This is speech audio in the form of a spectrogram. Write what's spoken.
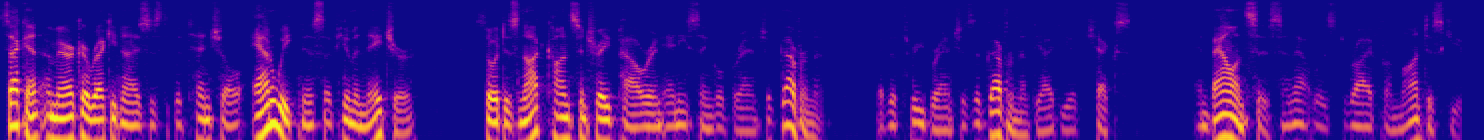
Second, America recognizes the potential and weakness of human nature, so it does not concentrate power in any single branch of government. We have the three branches of government, the idea of checks and balances, and that was derived from Montesquieu.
